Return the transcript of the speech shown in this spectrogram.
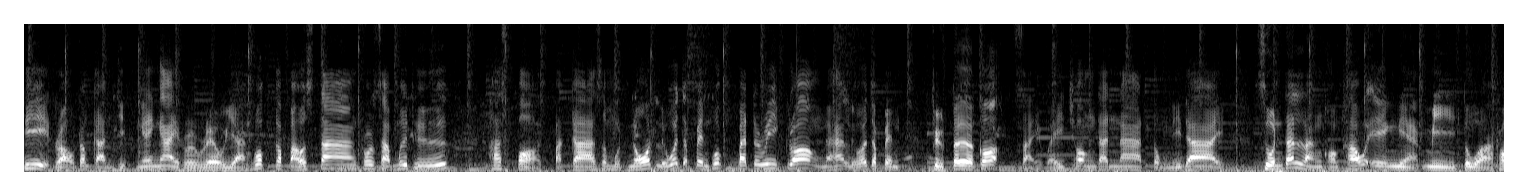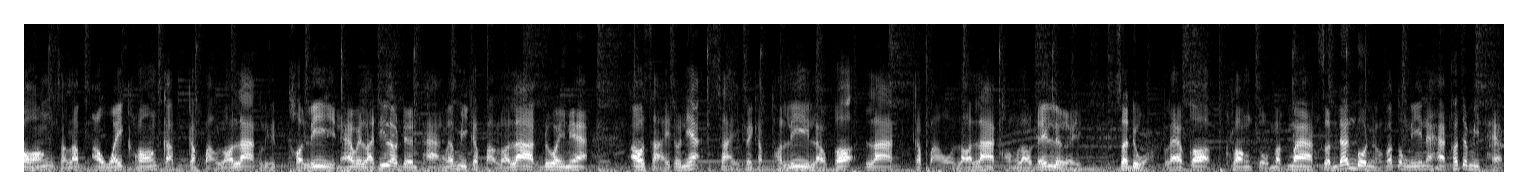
ที่เราต้องการหยิบง่าย ๆ เร็วๆ อย่างพวกกระเป๋าสตางค์โทรศัพท์มือถือพาสปอร์ตปากกาสมุดโน้ต หรือว่าจะเป็นพวกแบตเตอรี่กล้องนะฮะหรือว่าจะเป็นฟิลเตอร์ก็ใส่ไว้ช่องด้านหน้าตรงนี้ได้ส่วนด้านหลังของเขาเองเนี่ยมีตัวคล้องสำหรับเอาไว้คล้องกับกระเป๋าล้อลากหรือทอลลี่นะเวลาที่เราเดินทางแล้วมีกระเป๋าล้อลากด้วยเนี่ย เอาสายตัวเนี้ยใส่ไปกับทอลลี่แล้วก็ลากกระเป๋าล้อลากของเราได้เลย สะดวกแล้วก็คล่องตัวมากๆ ส่วนด้านบนของเขาตรงนี้นะฮะเขาจะมีแถบ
